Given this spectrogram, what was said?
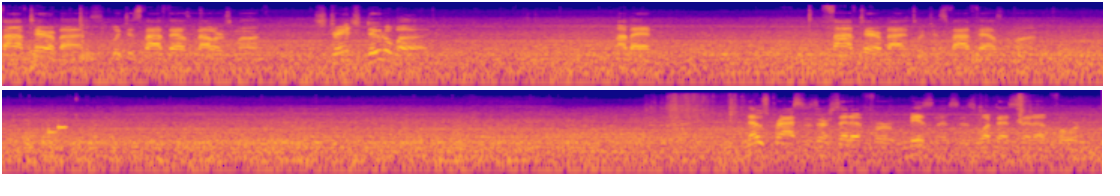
five terabytes, which is five thousand dollars a month. Stretch Doodlebug. My bad. Five terabytes, which is five thousand a month. Those prices are set up for business, is what that's set up for.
